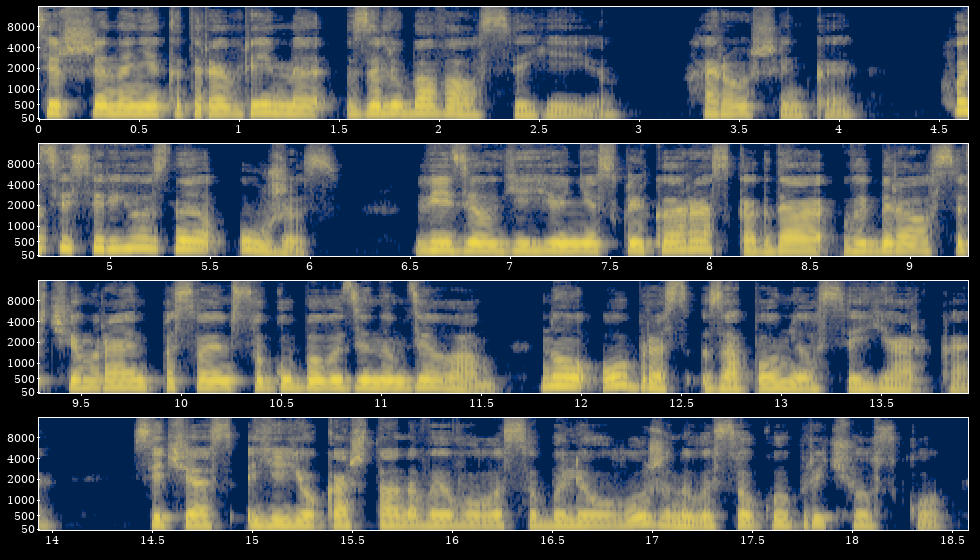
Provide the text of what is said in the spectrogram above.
Терши на некоторое время залюбовался ею. Хорошенькая, хоть и серьезная ужас. Видел ее несколько раз, когда выбирался в Чемрайн по своим сугубо водяным делам, но образ запомнился ярко. Сейчас ее каштановые волосы были уложены в высокую прическу –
